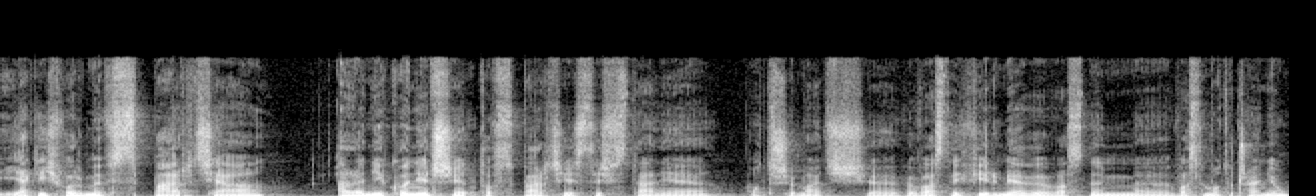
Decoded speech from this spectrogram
jakiejś formy wsparcia, ale niekoniecznie to wsparcie jesteś w stanie otrzymać e, we własnej firmie, we własnym, e, własnym otoczeniu.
